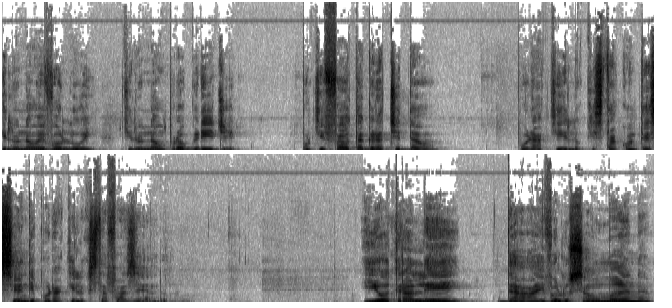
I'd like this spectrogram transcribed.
aquilo não evolui, aquilo não progride, porque falta gratidão por aquilo que está acontecendo e por aquilo que está fazendo. E outra lei da evolução humana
